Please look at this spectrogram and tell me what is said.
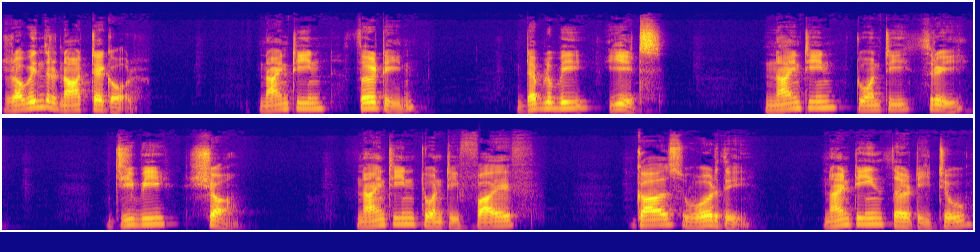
Rabindranath Tagore 1913. W.B. Yeats 1923. G.B. Shaw 1925. Galsworthy 1932.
